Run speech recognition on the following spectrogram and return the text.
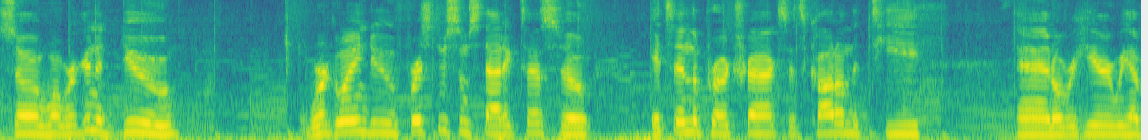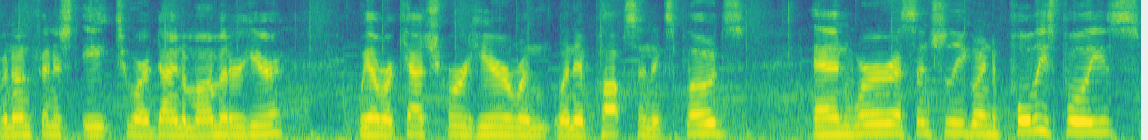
So what we're gonna do we're going to first do some static tests. So it's in the Protrax it's caught on the teeth and over here we have an unfinished 8 to our dynamometer here. We have our catch cord here when when it pops and explodes. And we're essentially going to pull these pulleys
